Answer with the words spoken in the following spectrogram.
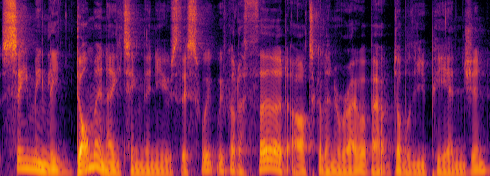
Seemingly dominating the news this week. We've got a third article in a row about WP Engine.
